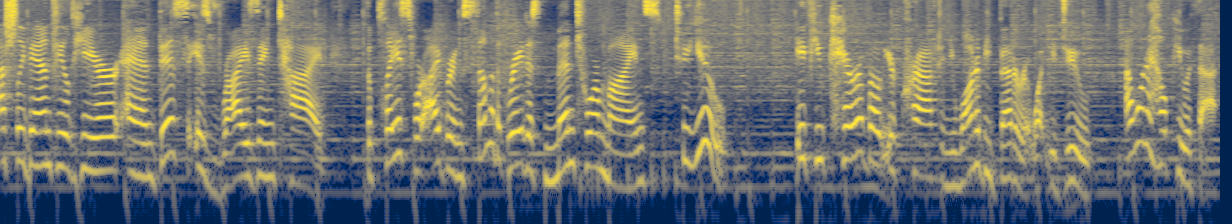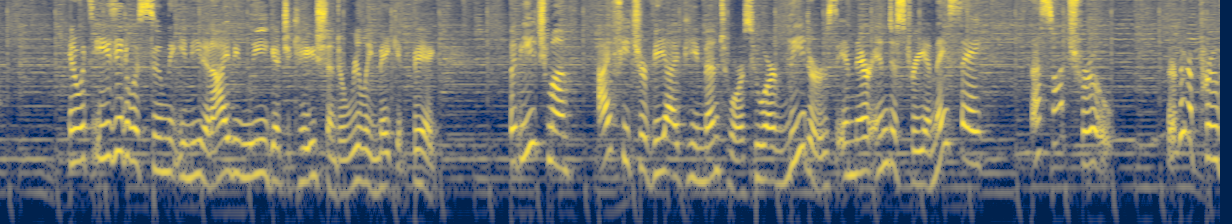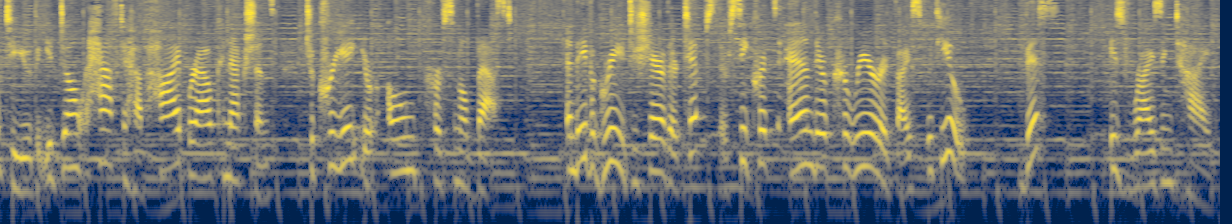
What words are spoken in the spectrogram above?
Ashleigh Banfield here, and this is Rising Tide, the place where I bring some of the greatest mentor minds to you. If you care about your craft and you want to be better at what you do, I want to help you with that. You know, it's easy to assume that you need an Ivy League education to really make it big. But each month, I feature VIP mentors who are leaders in their industry, and they say that's not true. They're going to prove to you that you don't have to have highbrow connections to create your own personal best and they've agreed to share their tips, their secrets, and their career advice with you. This is Rising Tide.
